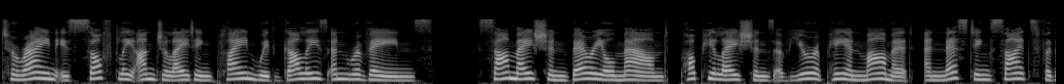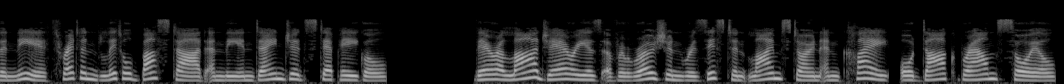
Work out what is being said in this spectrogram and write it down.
Terrain is softly undulating plain with gullies and ravines. Sarmatian burial mound, populations of European marmot, and nesting sites for the near-threatened little bustard and the endangered steppe eagle. There are large areas of erosion-resistant limestone and clay, or dark brown soil.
